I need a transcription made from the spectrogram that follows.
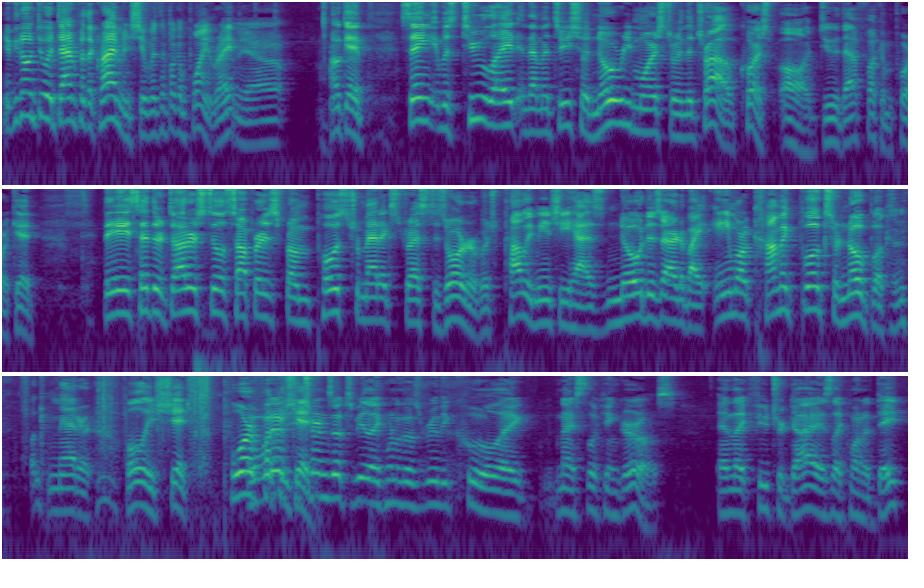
If you don't do a dime for the crime and shit, what's the fucking point, right? Yeah. Okay, saying it was too late and that Matsui showed no remorse during the trial. Of course. Oh, dude, that fucking poor kid. They said their daughter still suffers from post traumatic stress disorder, which probably means she has no desire to buy any more comic books or notebooks. Fucking matter. Holy shit. Poor And what fucking if she kid. turns out to be like one of those really cool, like nice looking girls, and like future guys like want to date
